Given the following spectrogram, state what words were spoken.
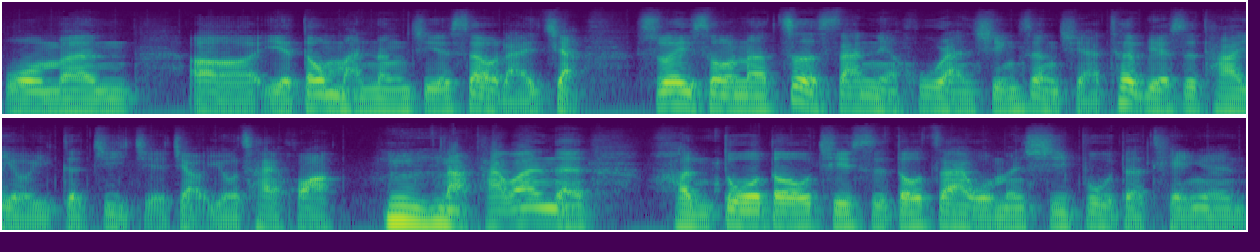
我们呃也都蛮能接受来讲。所以说呢，这三年忽然兴盛起来，特别是它有一个季节叫油菜花。嗯，那台湾人很多都其实都在我们西部的田园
